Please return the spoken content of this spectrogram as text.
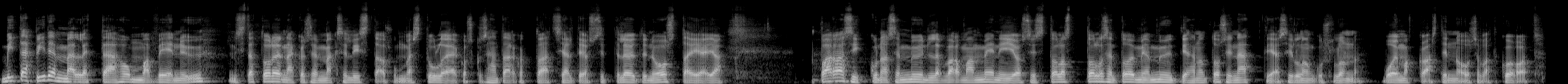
mitä pidemmälle tämä homma venyy, niin sitä todennäköisemmäksi se listaus mun mielestä tulee, koska sehän tarkoittaa, että sieltä ole sitten löytynyt ostajia ja paras ikkuna sen myynnille varmaan meni jo. Siis tuollaisen toimijan myyntihän on tosi nättiä silloin, kun sulla on voimakkaasti nousevat korot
